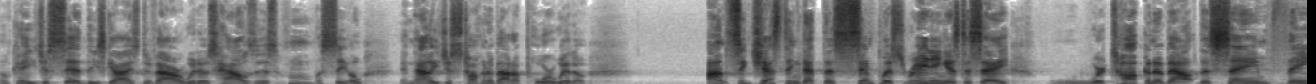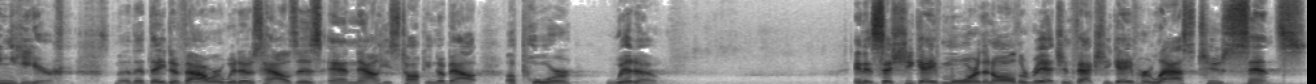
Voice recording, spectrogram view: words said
okay, he just said these guys devour widows' houses. Hmm, let's see. Oh, and now he's just talking about a poor widow. I'm suggesting that the simplest reading is to say, we're talking about the same thing here that they devour widows' houses, and now he's talking about a poor widow. And it says she gave more than all the rich. In fact, she gave her last two cents.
